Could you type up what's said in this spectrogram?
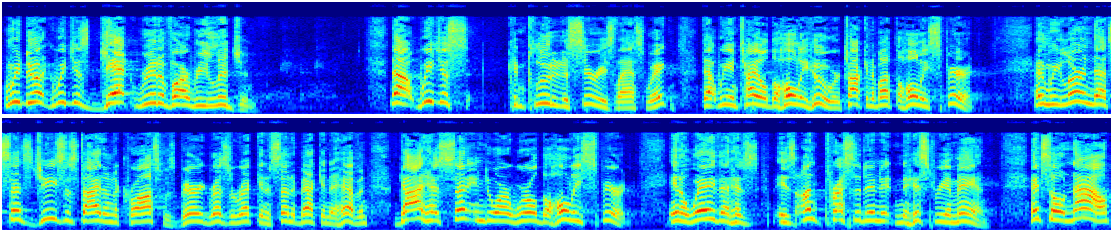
When we do it, we just get rid of our religion. Now, we just concluded a series last week that we entitled The Holy Who. We're talking about the Holy Spirit. And we learn that since Jesus died on the cross, was buried, resurrected, and ascended back into heaven, God has sent into our world the Holy Spirit in a way that has, is unprecedented in the history of man. And so now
